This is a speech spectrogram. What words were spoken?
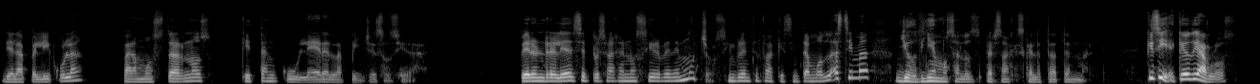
de la película para mostrarnos qué tan culera es la pinche sociedad. Pero en realidad ese personaje no sirve de mucho, simplemente para que sintamos lástima y odiemos a los personajes que le traten mal. Que sí, hay que odiarlos.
